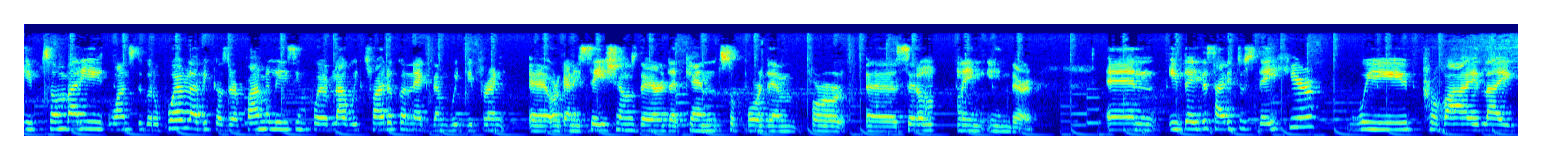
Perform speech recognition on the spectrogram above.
if somebody wants to go to Puebla because their family is in Puebla, we try to connect them with different uh, organizations there that can support them for uh, settling in there. And if they decided to stay here, we provide like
